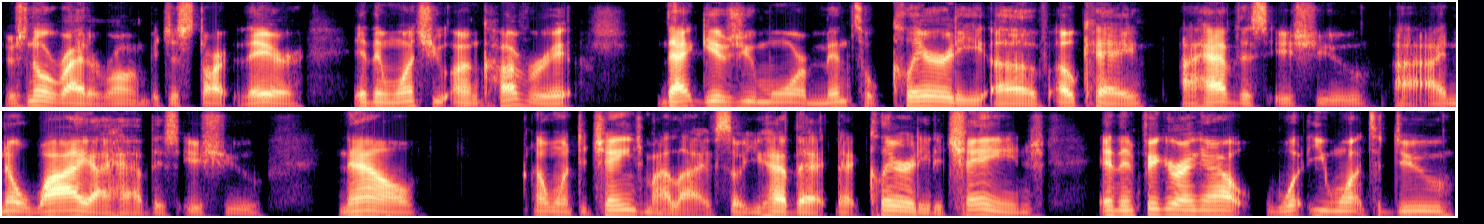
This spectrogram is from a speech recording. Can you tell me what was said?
there's no right or wrong, but just start there. And then once you uncover it, that gives you more mental clarity of, okay, I have this issue. I, I know why I have this issue. Now I want to change my life. So you have that that clarity to change and then figuring out what you want to do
